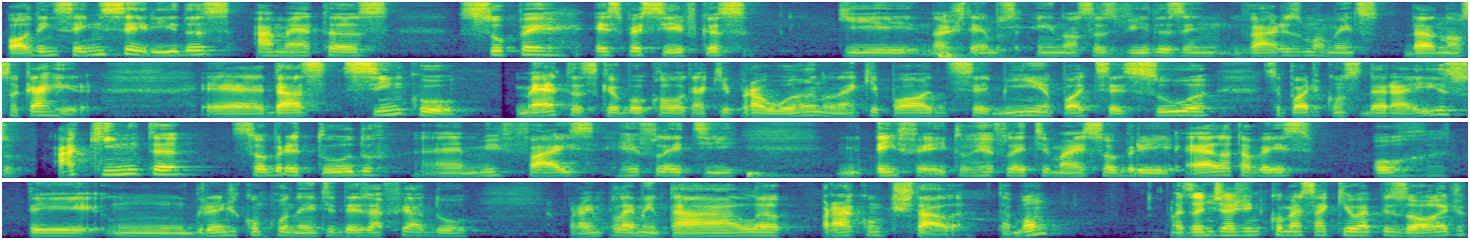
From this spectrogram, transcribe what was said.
podem ser inseridas a metas super específicas que nós temos em nossas vidas em vários momentos da nossa carreira. É, das cinco metas que eu vou colocar aqui para o ano, né, que pode ser minha, pode ser sua, você pode considerar isso. A quinta, sobretudo, é, me faz refletir, me tem feito refletir mais sobre ela, talvez por ter um grande componente desafiador para implementá-la, para conquistá-la, tá bom? Mas antes de a gente começar aqui o episódio,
